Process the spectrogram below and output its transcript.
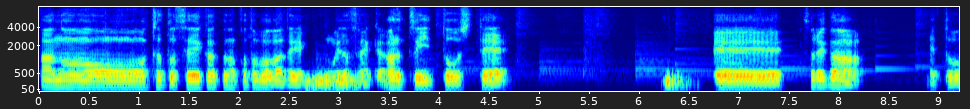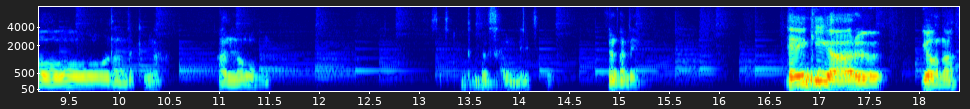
あのーちょっと正確な言葉がで思い出せないけど、あるツイートをして、えーそれが、えっと、なんだっけな、あの、ちょっと待ってくださいね。なんかね、定義があるような、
